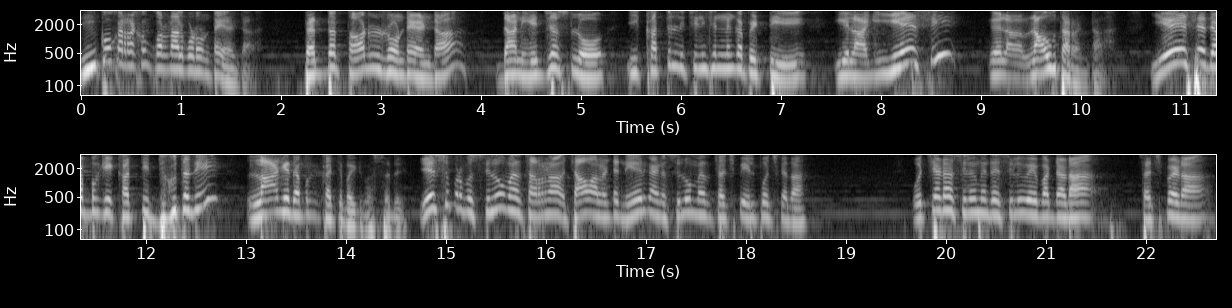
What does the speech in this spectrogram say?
ఇంకొక రకం కొరడాలు కూడా ఉంటాయంట. పెద్ద తాడులు ఉంటాయంట. దాని ఎడ్జస్ట్లో ఈ కత్తుల్ని చిన్న చిన్నగా పెట్టి ఇలాగ వేసి ఇలా లాగుతారంట. వేసే దెబ్బకి కత్తి దిగుతుంది లాగే కత్తి బయటకు వస్తుంది. యేసు ప్రభు సిలువ మీద చరణ చావాలంటే నేరుగా ఆయన సిలువ మీద చచ్చిపోయి వెళ్ళిపోవచ్చు కదా. వచ్చాడా సిలువ మీద సిలువ వేయబడ్డా చచ్చిపోయాడా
